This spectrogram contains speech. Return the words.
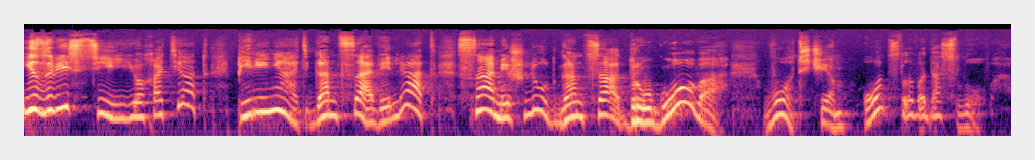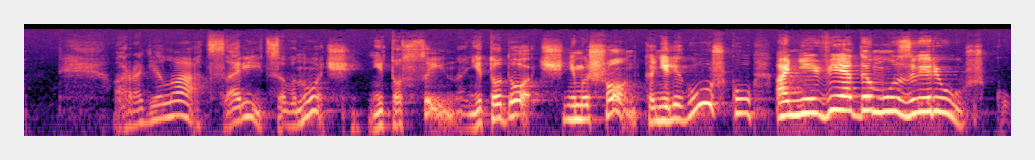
извести ее хотят, перенять гонца велят, сами шлют гонца другого, вот с чем от слова до слова. Родила царица в ночь не то сына, не то дочь, ни мышонка, ни лягушку, а неведомую зверюшку.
